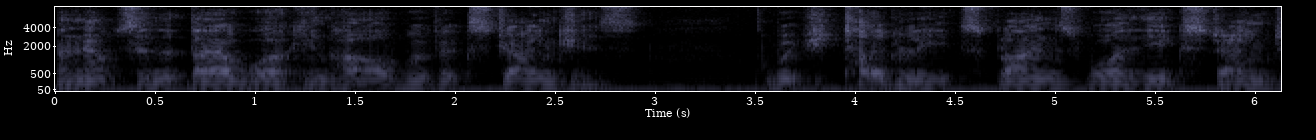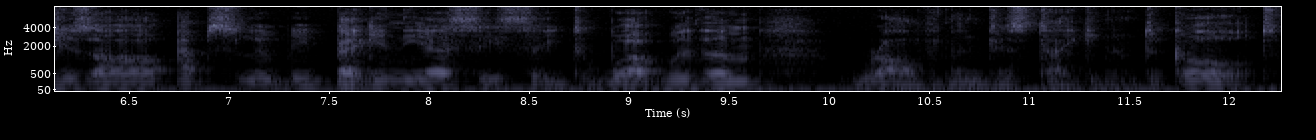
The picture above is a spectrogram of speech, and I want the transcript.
announcing that they are working hard with exchanges, which totally explains why the exchanges are absolutely begging the SEC to work with them rather than just taking them to court.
